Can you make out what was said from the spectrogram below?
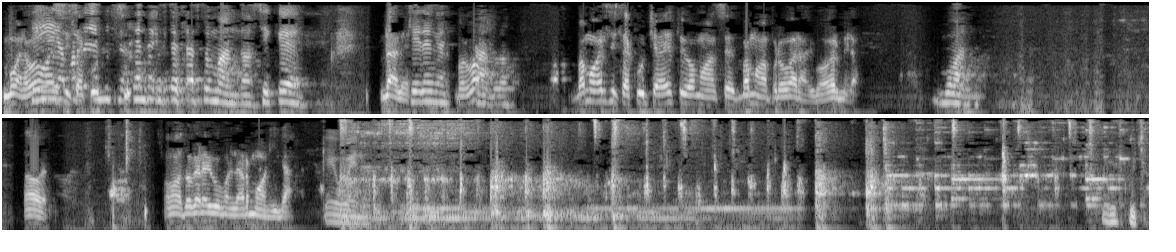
Bueno, vamos a ver si se hay mucha gente que se está sumando, así que Dale. quieren escucharlo. vamos, a ver si se escucha esto y vamos a hacer, vamos a probar algo. A ver, mira. Bueno. A ver. Vamos a tocar algo con la armónica. Qué bueno. Y escucha.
